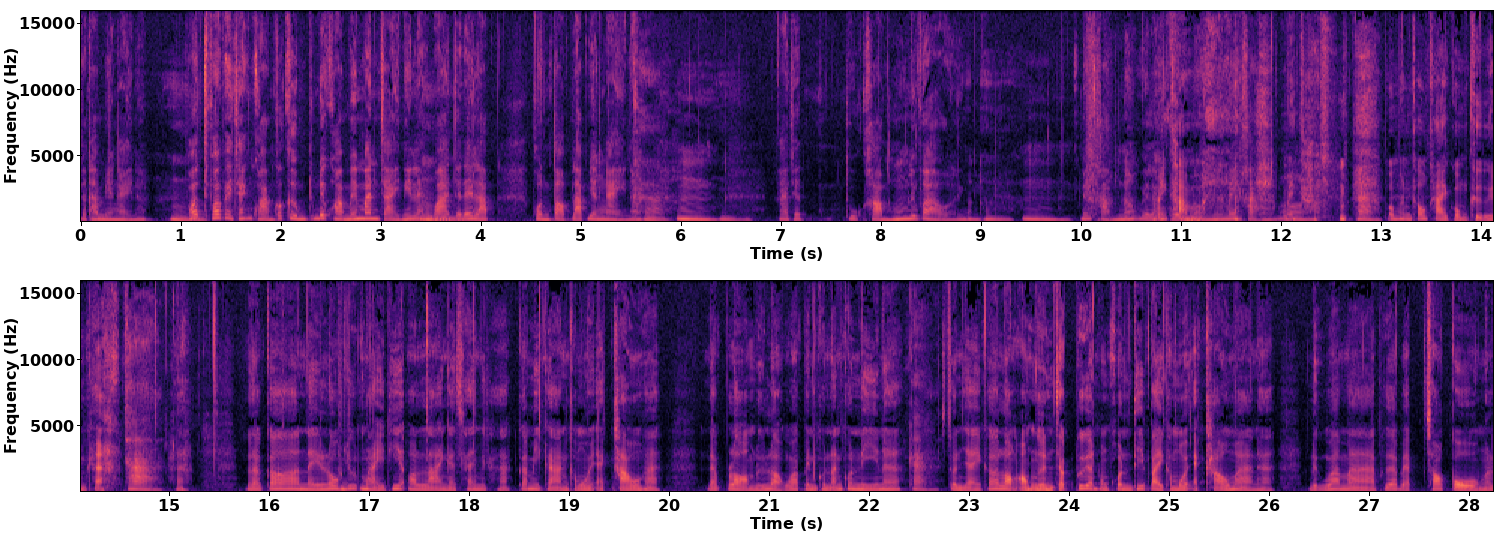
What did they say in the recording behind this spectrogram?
จะทำยังไงเนาะอืมเพราะเพราะไปแจ้งความก็คือด้วยความไม่มั่นใจนี่แหละอืมว่าจะได้รับ ผลตอบรับยังไงนะค่ะอืมอืม อาจจะถูกขำหรือเปล่าอะไรอย่างงี้อืมอืม ไม่ขำเนาะเวลาไม่คนขำนอนนี่ไม่ขำไม่ขค่ะเพราะมันเข้าข่ายข่มขืนค่ะ ค่ะแล้วก็ในโลกยุคใหม่ที่ออนไลน์กันใช่ไหมคะ ก็มีการขโมย account ค่ะ แล้วปลอมหรือหลอกว่าเป็นคนนั้นคนนี้นะค่ะส่วนใหญ่ก็หลอกเอาเงินจากเพื่อนของคนที่ไปขโมย account มานะคะหรือว่ามาเพื่อแบบฉ้อโกงอะไร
